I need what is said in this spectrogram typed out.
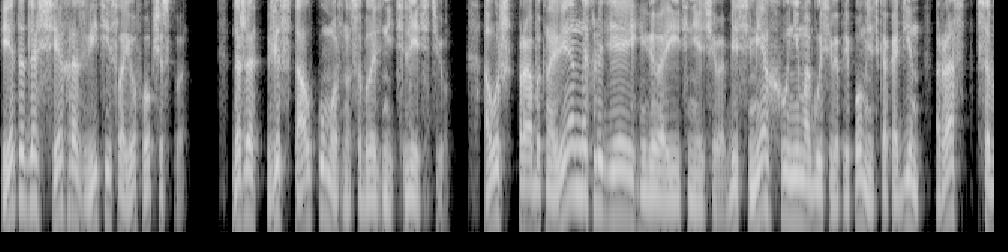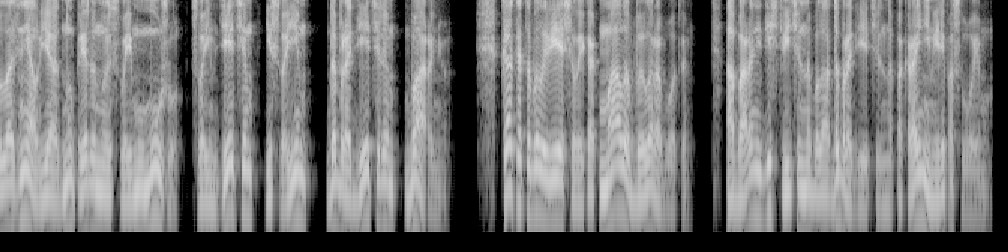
И это для всех развитий слоев общества. Даже весталку можно соблазнить лестью. А уж про обыкновенных людей и говорить нечего. Без смеху не могу себе припомнить, как один раз соблазнял я одну преданную своему мужу, своим детям и своим добродетелям барыню. Как это было весело и как мало было работы. А барыня действительно была добродетельна, по крайней мере, по-своему.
